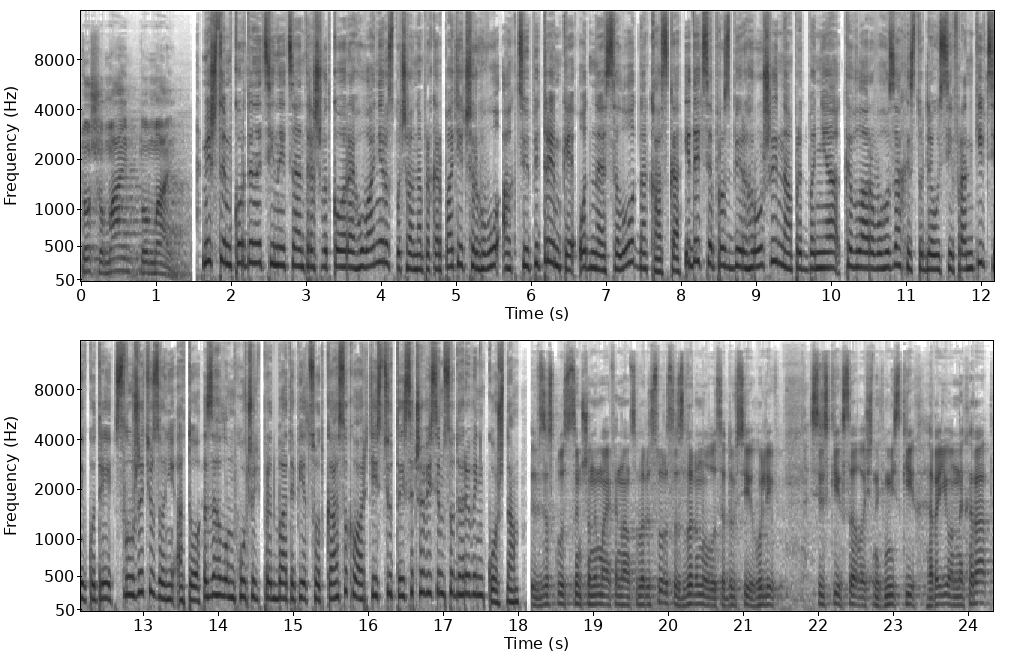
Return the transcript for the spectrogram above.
то, що маємо, то маємо. Між тим, координаційний центр швидкого реагування розпочав на Прикарпатті чергову акцію підтримки. Одне село, одна казка. Йдеться про збір грошей на придбання кевларового захисту для усіх франківців, котрі служать у зоні АТО. Загалом хочуть придбати 500 касок вартістю 1800 гривень кожна. В зв'язку з цим, що немає фінансового ресурсу, звернулося до всіх голів сільських, селищних, міських, районних рад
